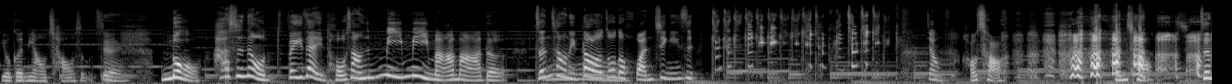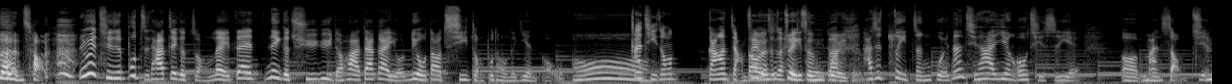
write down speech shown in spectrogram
有个鸟巢什么之类的。对，No，它是那种飞在你头上是密密麻麻的，整场你到了之后的环境音是这样子，好吵。很吵，真的很吵。因为其实不止它这个种类，在那个区域的话，大概有六到七种不同的燕鸥。哦那其中刚刚讲到的这个最珍贵的它是最珍贵，但其他的燕鸥其实也呃蛮少见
